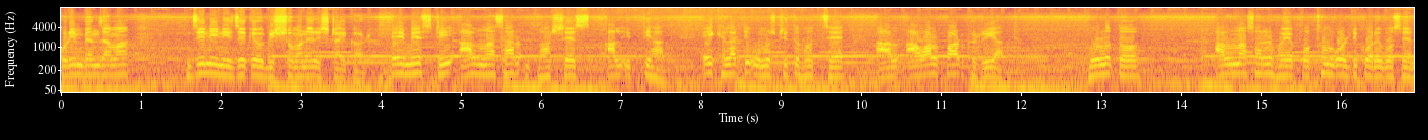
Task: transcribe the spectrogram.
করিম বেনজামা যিনি নিজেকেও বিশ্বমানের স্ট্রাইকার। এই ম্যাচটি আল নাসার ভার্সেস আল ইতিহাদ এই খেলাটি অনুষ্ঠিত হচ্ছে আল আওয়াল পার্ক রিয়াদ। মূলত আল নাসারের হয়ে প্রথম গোলটি করে বসেন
